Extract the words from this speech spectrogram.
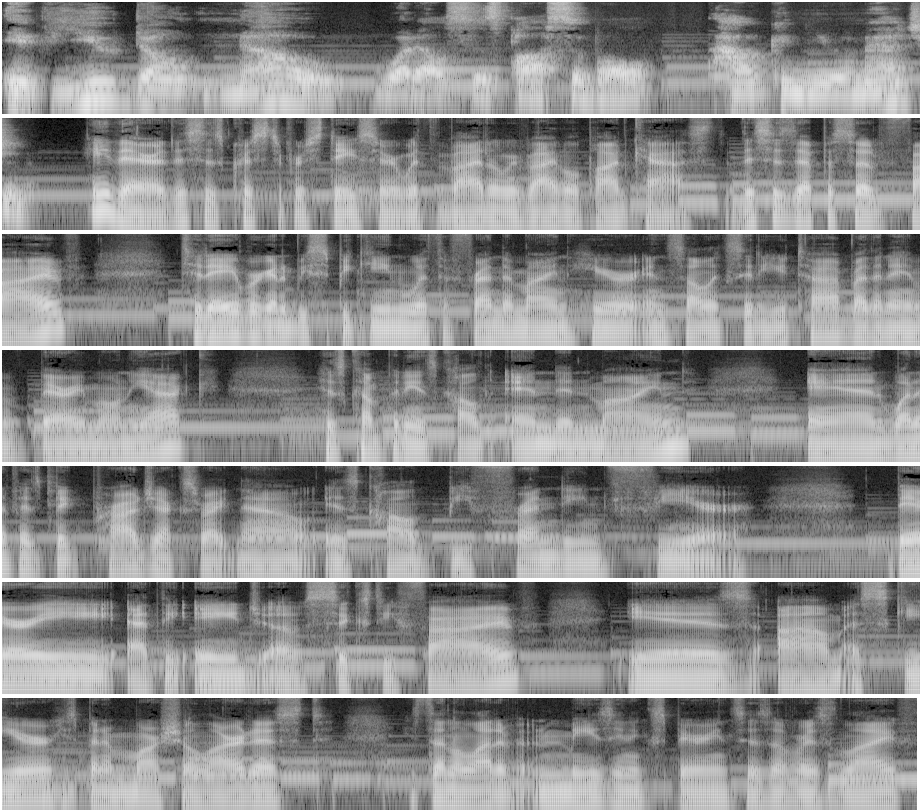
if you don't know what else is possible, how can you imagine it? Hey there, this is Christopher Stacer with Vital Revival Podcast. This is episode five. Today we're going to be speaking with a friend of mine here in Salt Lake City, Utah, by the name of Barry Moniak. His company is called End in Mind, and one of his big projects right now is called Befriending Fear. Barry, at the age of 65, is um, a skier. He's been a martial artist. He's done a lot of amazing experiences over his life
